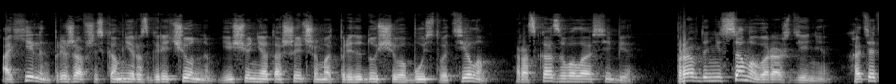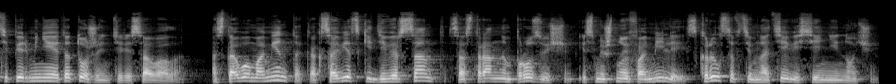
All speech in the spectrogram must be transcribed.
а Хелен, прижавшись ко мне разгоряченным, еще не отошедшим от предыдущего буйства телом, рассказывала о себе. Правда, не с самого рождения, хотя теперь меня это тоже интересовало, а с того момента, как советский диверсант со странным прозвищем и смешной фамилией скрылся в темноте весенней ночи.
